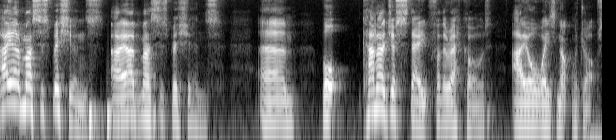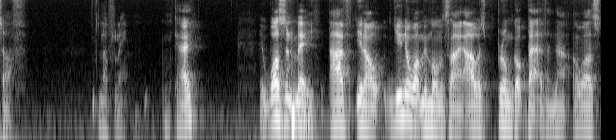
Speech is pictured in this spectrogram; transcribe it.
I had my suspicions. I had my suspicions. Um, but can I just state for the record, I always knock my drops off. Lovely. Okay? It wasn't me. I've, you know, you know what my mum's like. I was brung up better than that. I was.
